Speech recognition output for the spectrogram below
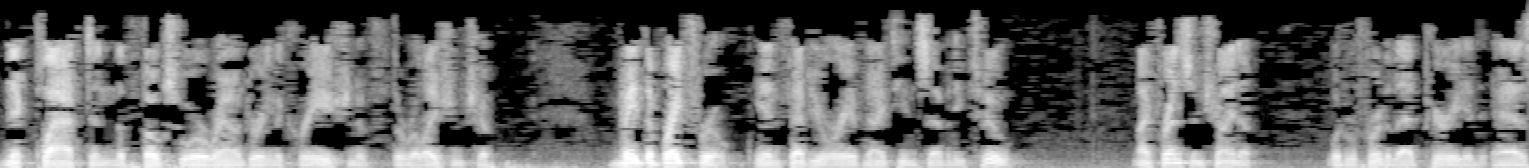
Nick Platt and the folks who were around during the creation of the relationship made the breakthrough in February of 1972, my friends in China would refer to that period as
